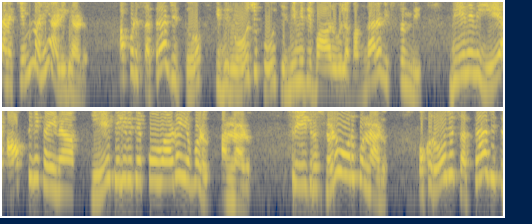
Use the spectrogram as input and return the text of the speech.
తనకిమ్మని అడిగాడు. అప్పుడు సత్రాజిత్తు ఇది రోజుకు ఎనిమిది బారువుల బంగారం ఇస్తుంది. దీనిని ఏ ఆప్తినికైనా ఏ తెలివి తెక్కువవాడు ఇవ్వడు అన్నాడు. శ్రీకృష్ణుడు ఊరుకున్నాడు. ఒకరోజు సత్రాజిత్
